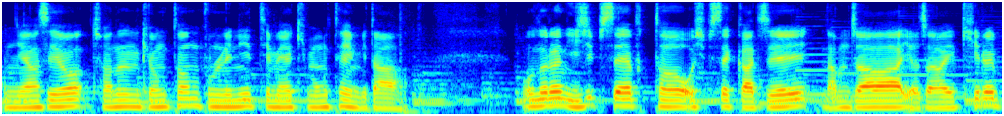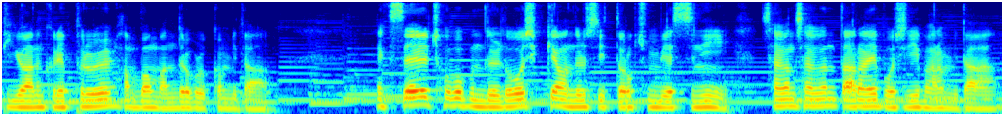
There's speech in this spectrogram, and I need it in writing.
안녕하세요. 저는 경턴 분리니 팀의 김홍태입니다. 오늘은 20세부터 50세까지의 남자와 여자의 키를 비교하는 그래프를 한번 만들어 볼 겁니다. 엑셀 초보분들도 쉽게 만들 수 있도록 준비했으니 차근차근 따라해 보시기 바랍니다.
